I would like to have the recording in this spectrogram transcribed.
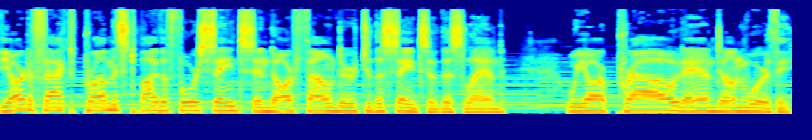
The artifact promised by the four saints and our founder to the saints of this land. We are proud and unworthy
